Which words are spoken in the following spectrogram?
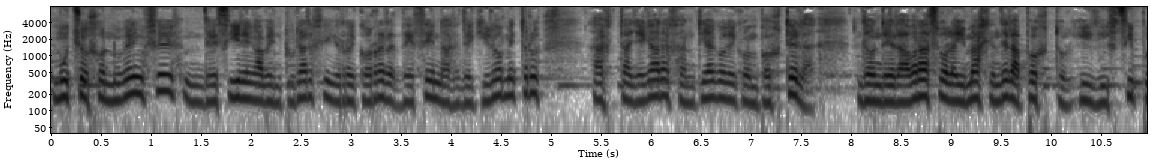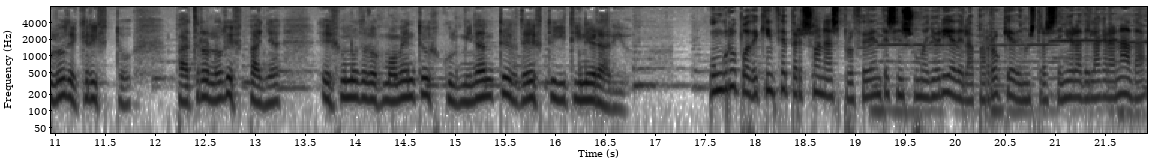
Muchos onubenses deciden aventurarse y recorrer decenas de kilómetros hasta llegar a Santiago de Compostela, donde el abrazo a la imagen del apóstol y discípulo de Cristo, patrono de España, es uno de los momentos culminantes de este itinerario. Un grupo de 15 personas procedentes en su mayoría de la parroquia de Nuestra Señora de la Granada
